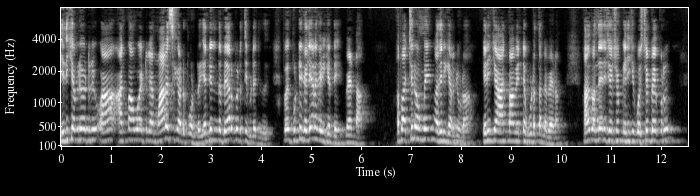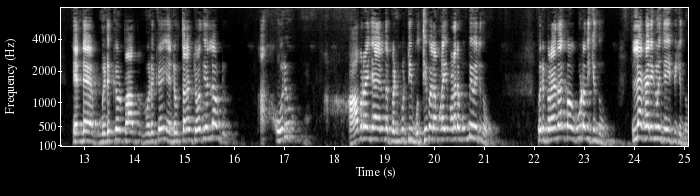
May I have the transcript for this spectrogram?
എനിക്ക് അവനുമായിട്ടൊരു ആ ആത്മാവുമായിട്ടൊരു മാനസിക അടുപ്പമുണ്ട്. എന്നിൽ നിന്ന് വേർപെടുത്തി വിടരുത്. അപ്പോൾ കുട്ടി കല്യാണം കഴിക്കണ്ടേ? വേണ്ട. അപ്പോൾ അച്ഛനും അമ്മയും അതെനിക്ക് അറിഞ്ഞുകൂടാ. എനിക്ക് ആ ആത്മാവ് എന്റെ കൂടെ തന്നെ വേണം. അത് വന്നതിന് ശേഷം എനിക്ക് ക്വസ്റ്റ്യൻ പേപ്പർ എന്റെ മിടുക്ക് മിടുക്ക് എന്റെ ഉത്തരം ചോദ്യം എല്ലാം ഉണ്ട്. ഒരു ആവറേജ് ആയിരുന്ന പെൺകുട്ടി ബുദ്ധിപരമായി വളരെ മുമ്പിൽ വരുന്നു. ഒരു പ്രേതാത്മാവ് കൂടെ നിൽക്കുന്നു. എല്ലാ കാര്യങ്ങളും ചെയ്യിപ്പിക്കുന്നു.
